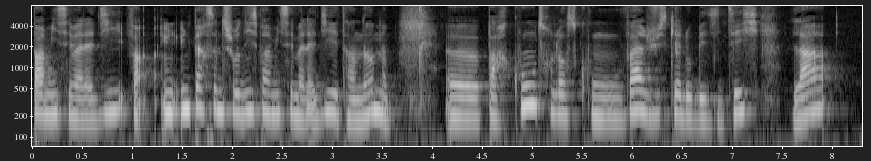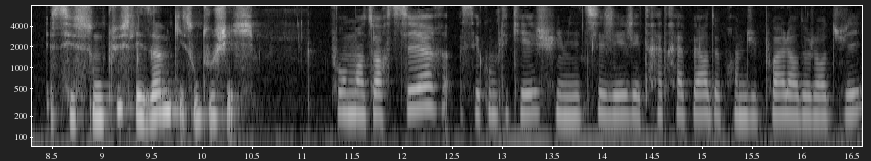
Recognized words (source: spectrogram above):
parmi ces maladies, enfin une, personne sur dix parmi ces maladies est un homme. Euh, par contre, lorsqu'on va jusqu'à l'obésité, là, ce sont plus les hommes qui sont touchés. Pour m'en sortir, c'est compliqué, je suis mitigée, j'ai très très peur de prendre du poids lors d'aujourd'hui.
